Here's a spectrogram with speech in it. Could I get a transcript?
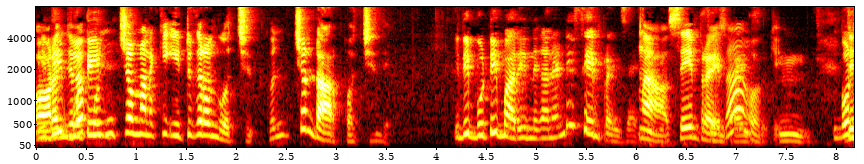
ఆరెంజ్లో బుటీ- కొంచెం మనకి ఇటుక రంగు వచ్చింది. కొంచెం డార్క్ వచ్చింది. ఇది బుటీ మారింది కానండి సేమ్ ప్రైస్ సేమ్ ప్రైస్ బుటీ బుటీ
